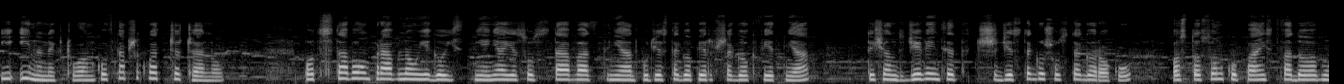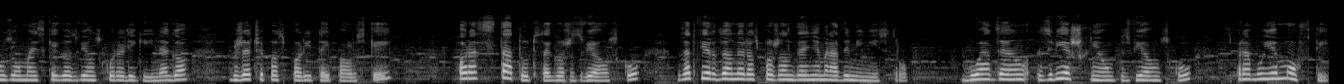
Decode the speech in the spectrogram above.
i innych członków, np. Czeczenów. Podstawą prawną jego istnienia jest ustawa z dnia 21 kwietnia 1936 roku o stosunku państwa do muzułmańskiego związku religijnego w Rzeczypospolitej Polskiej oraz statut tegoż związku zatwierdzony rozporządzeniem Rady Ministrów. Władzę zwierzchnią w związku sprawuje mufti,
